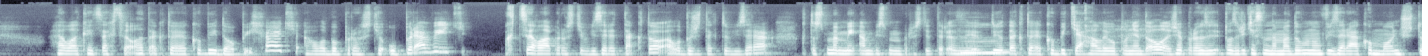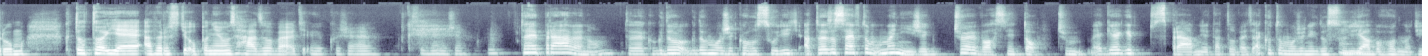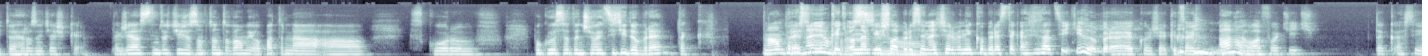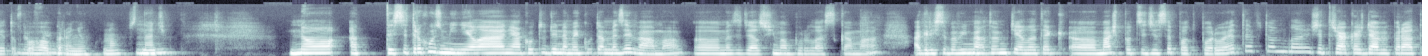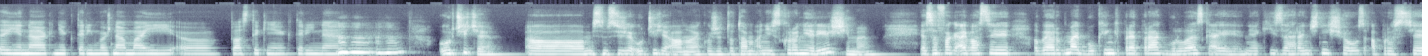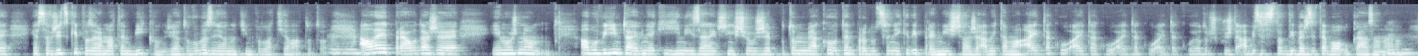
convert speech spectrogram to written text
hele, keď sa chcela takto akoby dopíchať alebo proste upraviť, chcela proste vyzerať takto, alebo že takto vyzerá. Kto sme my, aby sme proste teraz mm. ju takto akoby ťahali úplne dole, že pozrite sa na Madovnu, vyzerá ako monštrum. Kto to je a proste úplne ju zhádzovať. Akože si viem, že... Hm. To je práve, no. To je ako kto, kto môže koho súdiť. A to je zase aj v tom umení, že čo je vlastne to. Čo, jak, jak je správne táto vec. Ako to môže niekto súdiť mm-hmm. alebo hodnotiť. To je hrozne ťažké. Takže ja s týmto tiež, že som v tomto veľmi opatrná a skôr pokud sa ten človek cíti dobre, tak No presne, keď proste, ona vyšla no. proste na červený koberec, tak asi sa cíti dobre, akože keď sa nechala fotiť, tak asi je to v poho pre ňu. No, snaď. Mm-hmm. No a ty si trochu zmínila nějakou tu dynamiku tam mezi váma, uh, mezi dalšíma burleskama. A když se bavíme o tom těle, tak uh, máš pocit, že se podporujete v tomhle? Že třeba každá vypadáte jinak, některý možná mají uh, plastiky, některý ne? Uh-huh, uh-huh. Určite. Uh, myslím si, že určite áno, akože to tam ani skoro neriešime. Ja sa fakt aj vlastne, lebo ja robím aj booking pre Prague, Burlesk, aj nejakých zahraničných shows a proste ja sa vždycky pozerám na ten výkon, že ja to vôbec nehodnotím podľa tela toto. Mm-hmm. Ale je pravda, že je možno, alebo vidím to aj v nejakých iných zahraničných shows, že potom ako ten producent niekedy premýšľa, že aby tam mal aj takú, aj takú, aj takú, aj takú, ja trošku, že aby sa tá diverzita bola ukázaná. Mm-hmm.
